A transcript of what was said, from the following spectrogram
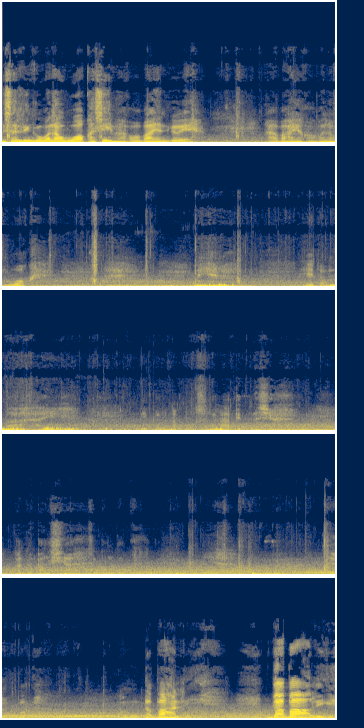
isang linggo walang walk kasi mga kababayan ko eh. Kababayan ko walang walk. Ayan. Ito ang bahay. Hindi pa matapos. Malapit na siya. Pagkapang siya sa bundok. Ayan. Ayan po. Ang Dabali. Dabali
